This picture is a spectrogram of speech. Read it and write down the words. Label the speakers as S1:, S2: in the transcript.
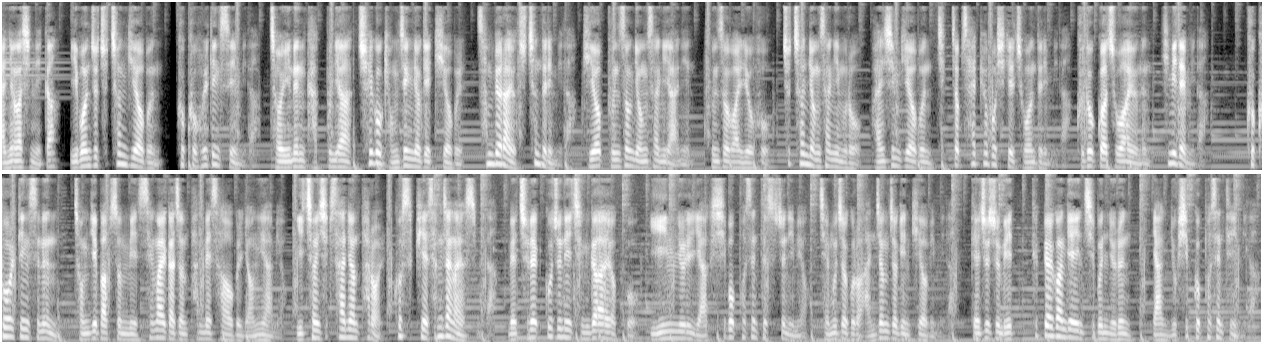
S1: 안녕하십니까? 이번 주 추천 기업은 쿠쿠 홀딩스입니다. 저희는 각 분야 최고 경쟁력의 기업을 선별하여 추천드립니다. 기업 분석 영상이 아닌 분석 완료 후 추천 영상이므로 관심 기업은 직접 살펴보시길 조언드립니다. 구독과 좋아요는 힘이 됩니다. 쿠쿠홀딩스는 전기밥솥 및 생활가전 판매 사업을 영위하며 2014년 8월 코스피에 상장하였습니다. 매출액 꾸준히 증가하였고 이익률 약 15% 수준이며 재무적으로 안정적인 기업입니다. 대주주 및 특별관계인 지분율은 약 69%입니다.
